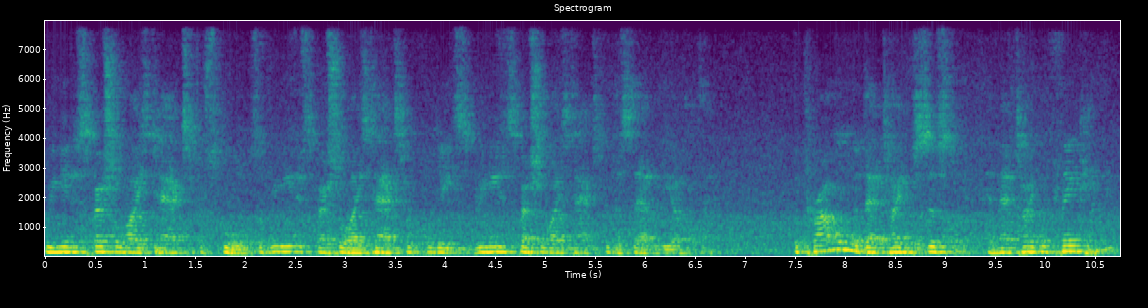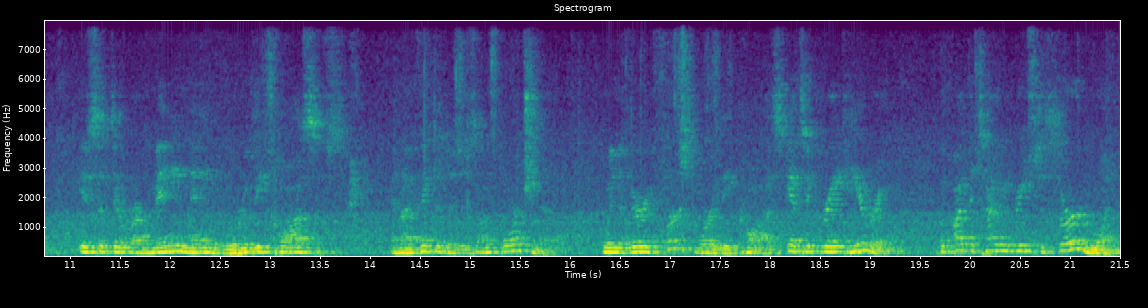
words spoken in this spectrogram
we need a specialized tax for schools, or we need a specialized tax for police, we need a specialized tax for this, that, or the other thing. The problem with that type of system and that type of thinking is that there are many, many worthy causes. And I think that it is unfortunate when the very first worthy cause gets a great hearing, but by the time you reach the third one,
